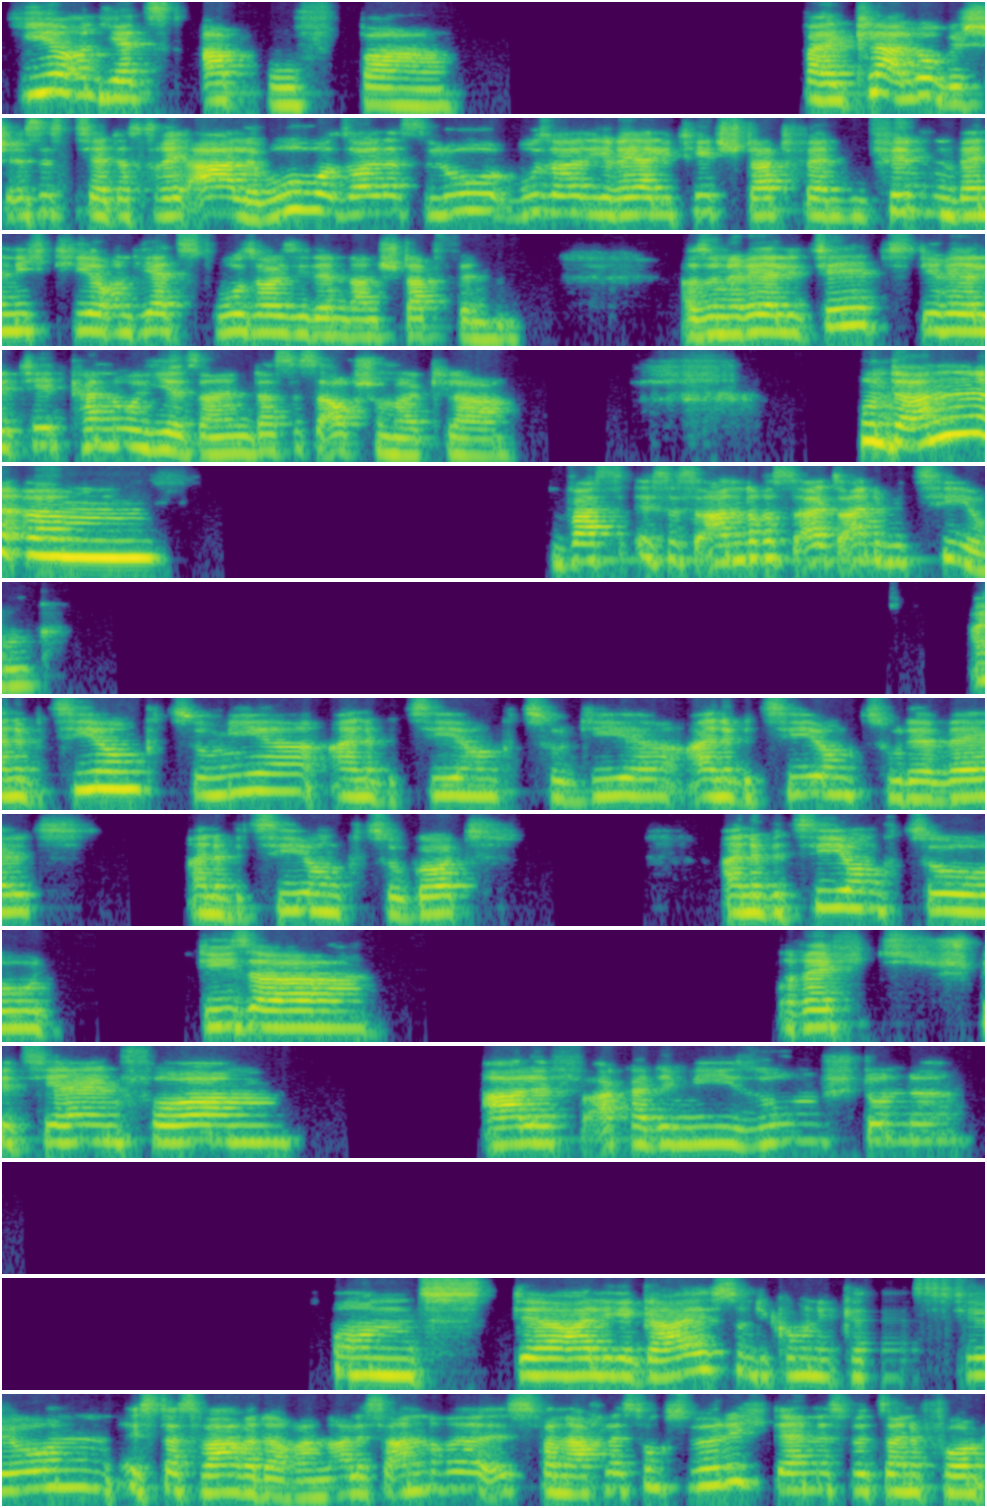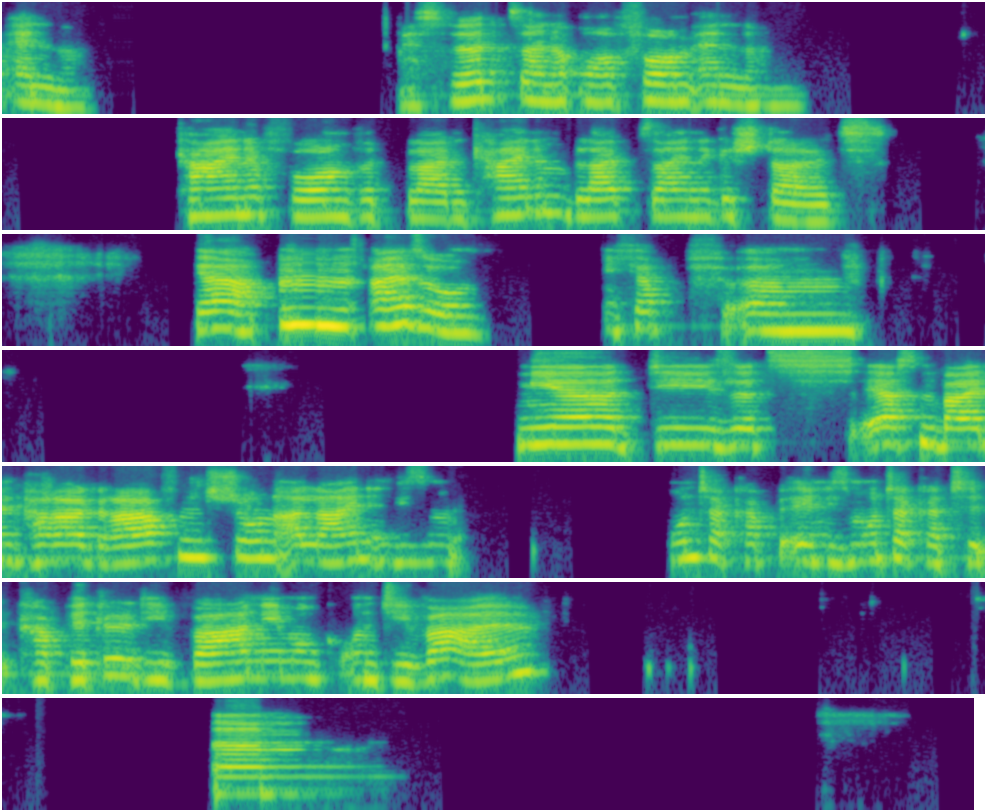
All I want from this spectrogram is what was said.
hier und jetzt abrufbar. Weil klar, logisch, es ist ja das Reale. Wo soll das, wo soll die Realität stattfinden, wenn nicht hier und jetzt? Wo soll sie denn dann stattfinden? Also eine Realität, die Realität kann nur hier sein. Das ist auch schon mal klar. Und dann, ähm, was ist es anderes als eine Beziehung? Eine Beziehung zu mir, eine Beziehung zu dir, eine Beziehung zu der Welt, eine Beziehung zu Gott, eine Beziehung zu dieser recht speziellen Form Aleph Akademie Zoom-Stunde. Und der Heilige Geist und die Kommunikation ist das Wahre daran. Alles andere ist vernachlässigungswürdig, denn es wird seine Form ändern. Es wird seine Form ändern. Keine Form wird bleiben, keinem bleibt seine Gestalt. Ja, also ich habe ähm, mir diese ersten beiden Paragraphen schon allein in diesem, Unterkap in diesem Unterkapitel, die Wahrnehmung und die Wahl, ähm,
